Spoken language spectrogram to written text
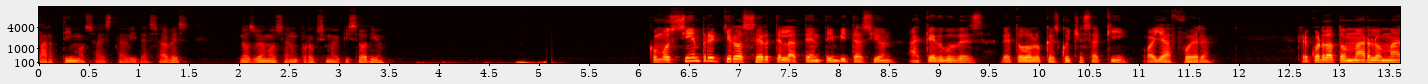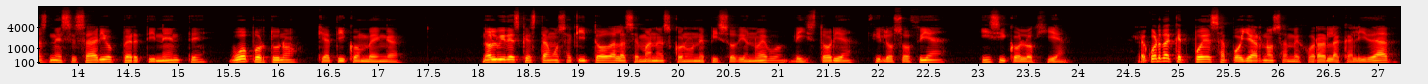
partimos a esta vida, ¿sabes? Nos vemos en un próximo episodio. Como siempre quiero hacerte la atenta invitación a que dudes de todo lo que escuches aquí o allá afuera. Recuerda tomar lo más necesario, pertinente u oportuno que a ti convenga. No olvides que estamos aquí todas las semanas con un episodio nuevo de historia, filosofía y psicología. Recuerda que puedes apoyarnos a mejorar la calidad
